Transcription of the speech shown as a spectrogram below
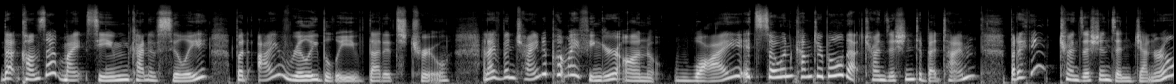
that concept might seem kind of silly, but I really believe that it's true. And I've been trying to put my finger on why it's so uncomfortable, that transition to bedtime. But I think transitions in general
